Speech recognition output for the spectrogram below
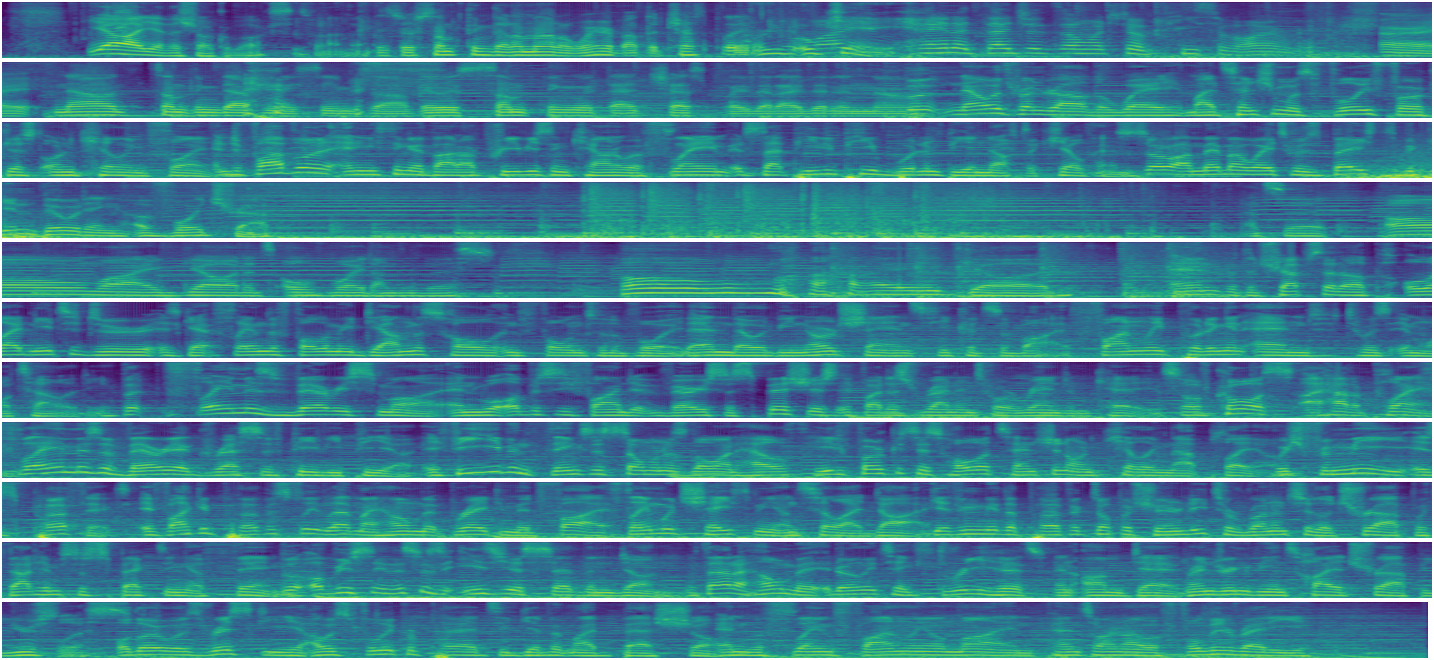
Yeah. Yeah. The shulker box is what I meant. Is there something that I'm not aware about the chest plate? Are you Why are you okay? paying attention so much to a piece of armor? All right, now something definitely seems off. There was something with that chest plate that I didn't know. But now with Render out of the way, my attention was fully focused on killing Flame. And if I've learned anything about our previous encounter with Flame, it's that PvP wouldn't be enough to kill him. So I made my way to his base to begin building a Void Trap. That's it. Oh my god, it's all Void under this. Oh my god. And with the trap set up, all I'd need to do is get Flame to follow me down this hole and fall into the void. Then there would be no chance he could survive, finally putting an end to his immortality. But Flame is very smart and will obviously find it very suspicious if I just ran into a random cave. So of course, I had a plan. Flame is a very aggressive PvPer. If he even thinks that someone is low on health, he'd focus his whole attention on killing that player, which for me is perfect. If I could purposefully let my helmet break mid-fight, Flame would chase me until I die, giving me the perfect opportunity to run into the trap without him suspecting a thing. But obviously this is easier said than done. Without a helmet, it only takes 3 hits and I'm dead, rendering the entire trap useless. Although it was risky, I was fully prepared to give it my best shot. And with Flame finally online, Pentar and I were fully ready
